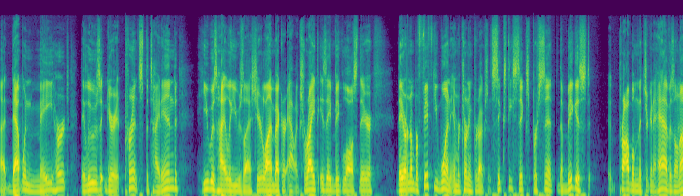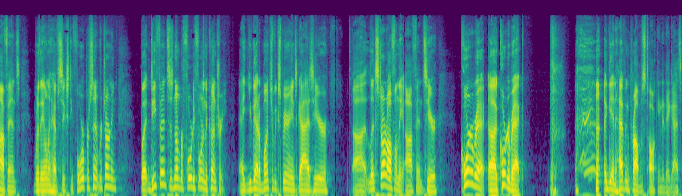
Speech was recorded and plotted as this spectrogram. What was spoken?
Uh, that one may hurt. They lose Gerrit Prince, the tight end. He was highly used last year. Linebacker Alex Wright is a big loss there. They are number 51 in returning production, 66%. The biggest problem that you're going to have is on offense, where they only have 64% returning. But defense is number 44 in the country. Uh, you got a bunch of experienced guys here. Uh, let's start off on the offense here. Quarterback, uh, quarterback, again, having problems talking today, guys.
